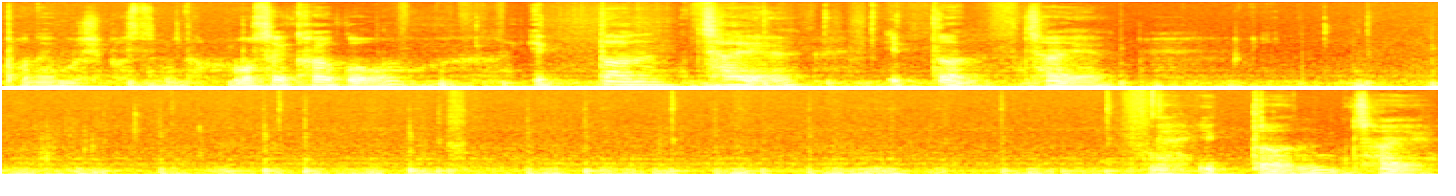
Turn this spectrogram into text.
보내고 싶었습니다. 모색하고 있던 차에 있던 차에 네, 있던 차에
